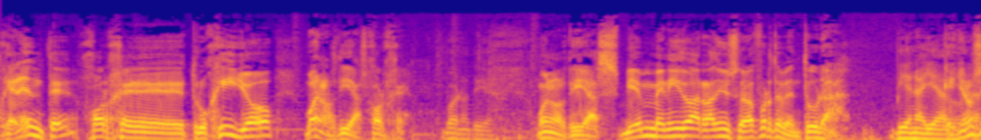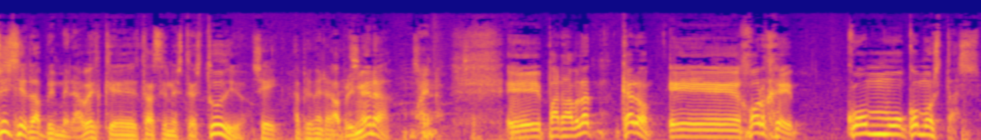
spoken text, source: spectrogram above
gerente, Jorge Trujillo. Buenos días, Jorge. Buenos días. Buenos días. Bienvenido a Radio Insular Fuerteventura. Bien hallado. Que yo no sé si es la primera vez que estás en este estudio. Sí, la primera ¿La vez. primera? Sí, Bueno. Eh, para hablar, claro, eh, Jorge, ¿cómo, ¿cómo estás?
